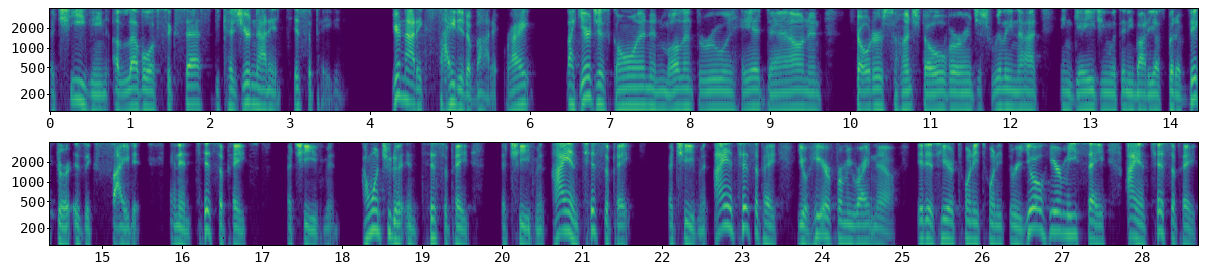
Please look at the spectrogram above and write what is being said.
achieving a level of success because you're not anticipating. You're not excited about it, right? Like you're just going and mulling through and head down and shoulders hunched over and just really not engaging with anybody else. But a victor is excited and anticipates achievement. I want you to anticipate achievement. I anticipate achievement. I anticipate you'll hear from me right now. It is here 2023. You'll hear me say, I anticipate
